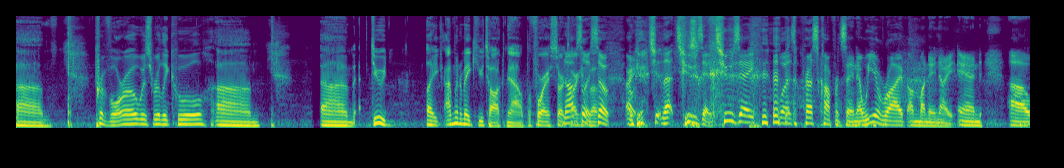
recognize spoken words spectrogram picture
Um, Prevoro was really cool. Um, um, dude, like I'm going to make you talk now before I start No, talking absolutely. about. So, all right, that Tuesday. Tuesday was press conference day. Now we arrived on Monday night, and uh,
